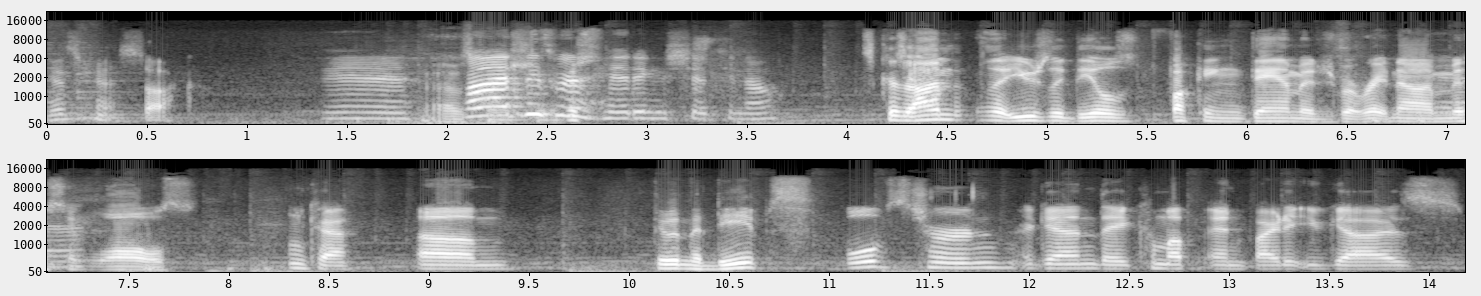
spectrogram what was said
guys kind of suck. Yeah. That Well, at least we're hitting shit, you know? It's because I'm the one that usually deals fucking damage, but right now I'm Yeah. missing walls. Okay. Um, Doing the deeps. Wolves' turn again. They come up and bite at you guys.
